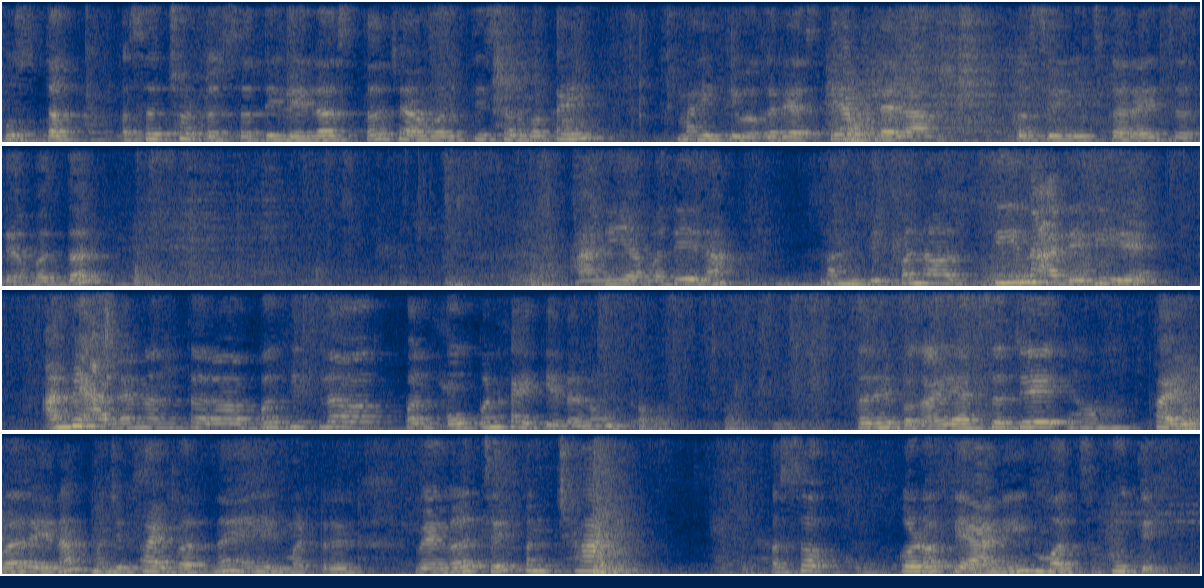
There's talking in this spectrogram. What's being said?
पुस्तक असं छोटंसं दिलेलं असतं ज्यावरती सर्व काही माहिती वगैरे असते. आपल्याला कसं यूज करायचं त्याबद्दल. आणि यामध्ये ना भांडी पण तीन आलेली आहे. आम्ही आल्यानंतर बघितलं पण ओपन काय केलं नव्हतं. तर हे बघा याचं जे फायबर आहे ना म्हणजे फायबर नाही हे मटेरियल वेगळंच आहे पण छान आहे. असं कडक आहे आणि मजबूत आहे.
